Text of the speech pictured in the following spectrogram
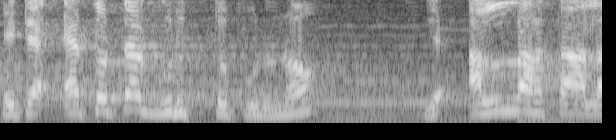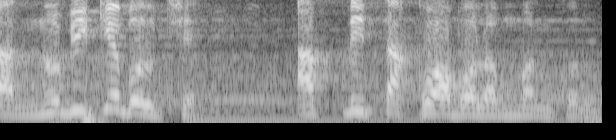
এটা এতটা গুরুত্বপূর্ণ যে আল্লাহ তাআলা নবীকে বলছে, আপনি তাকোয়া অবলম্বন করুন।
